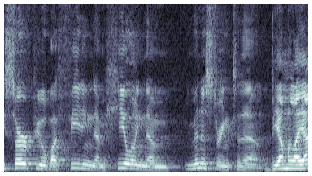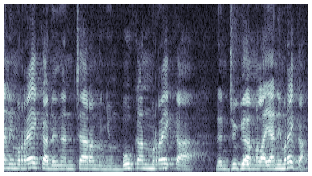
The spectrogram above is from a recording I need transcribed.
He served people by feeding them, healing them, ministering to them. Dia melayani mereka dengan cara menyembuhkan mereka dan juga melayani mereka.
